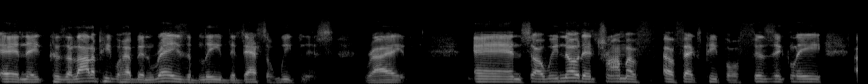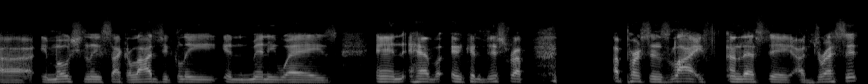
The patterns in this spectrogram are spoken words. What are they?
and they because a lot of people have been raised to believe that that's a weakness, right? And so we know that trauma f- affects people physically, uh, emotionally, psychologically, in many ways, and have and can disrupt a person's life unless they address it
